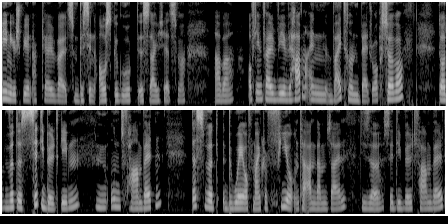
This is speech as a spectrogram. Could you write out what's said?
Wenige spielen aktuell, weil es so ein bisschen ausgegurkt ist, sage ich jetzt mal. Aber auf jeden Fall, wir, wir haben einen weiteren Bedrock-Server. Dort wird es City-Build geben und Farmwelten. Das wird The Way of Minecraft 4 unter anderem sein, diese City-Build-Farmwelt.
